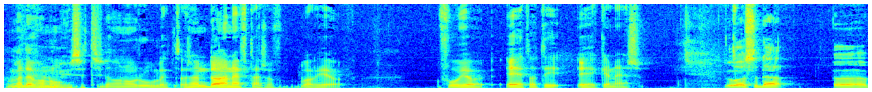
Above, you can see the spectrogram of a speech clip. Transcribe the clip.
men det var nog, Mysigt. det var nog roligt. Och sen dagen efter så var vi och får ju äta till Ekenäs. Det var sådär, uh,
